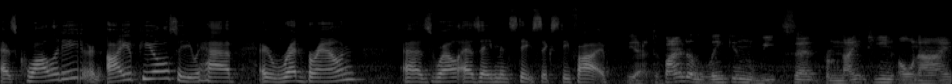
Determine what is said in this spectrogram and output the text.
as quality and eye appeal. So you have a red brown as well as a Mint State 65. Yeah, to find a Lincoln wheat cent from 1909,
